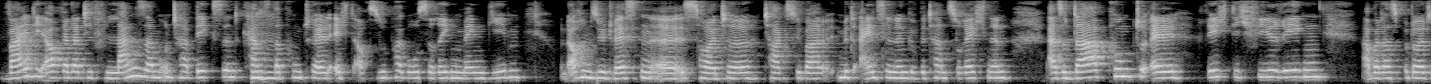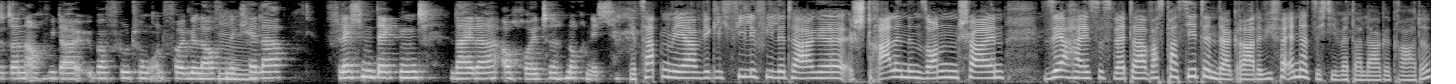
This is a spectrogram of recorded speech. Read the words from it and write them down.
Weil die auch relativ langsam unterwegs sind, kann es mhm. da punktuell echt auch super große Regenmengen Mengen geben. Und auch im Südwesten äh, ist heute tagsüber mit einzelnen Gewittern zu rechnen. Also da punktuell richtig viel Regen, aber das bedeutet dann auch wieder Überflutung und vollgelaufene mhm. Keller flächendeckend leider auch heute noch nicht. Jetzt hatten wir ja wirklich viele, viele Tage strahlenden Sonnenschein, sehr heißes Wetter. Was passiert denn da gerade? Wie verändert sich die Wetterlage gerade?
